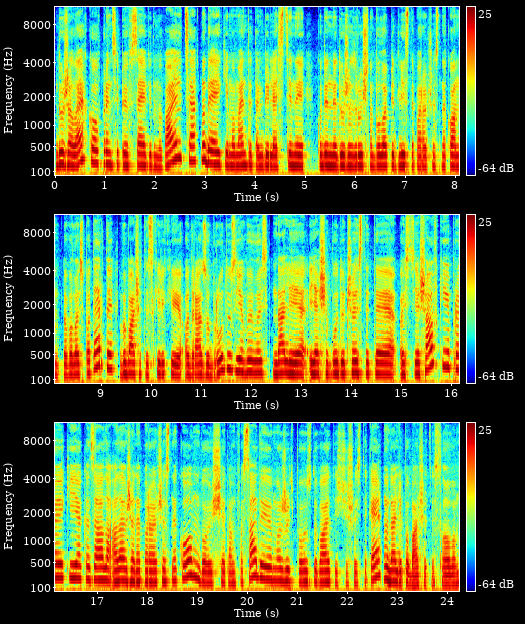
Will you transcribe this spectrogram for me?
дуже легко, в принципі, все відмивається. Ну, деякі моменти там біля стіни. Куди не дуже зручно було підлізти парочисником, довелось потерти. Ви бачите, скільки одразу бруду з'явилось. Далі я ще буду чистити ось ці шафки, про які я казала, але вже не парочисником, бо ще там фасади можуть повздуватись чи щось таке. Ну далі побачите словом.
